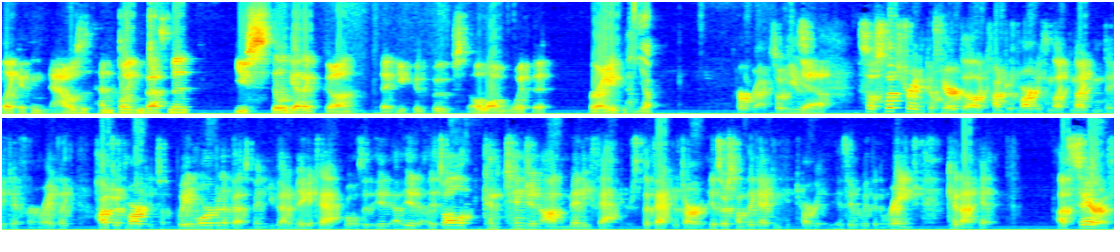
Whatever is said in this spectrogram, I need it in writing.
like I think now is a 10 point investment, you still get a gun that you can boost along with it, right? Yep. Correct. So he's Yeah. so Slipstream compared to like Hunter's Mark is like night and day different, right? Like Hunter's Mark, it's way more of an investment. You got to make attack rolls. It, it, it, it's all contingent on many factors. The factors are: is there something I can hit target? Is it within range? Can I hit? A Seraph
